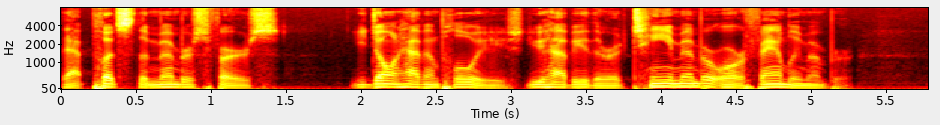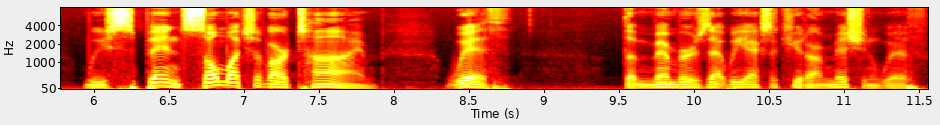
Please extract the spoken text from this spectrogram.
that puts the members first, you don't have employees. You have either a team member or a family member we spend so much of our time with the members that we execute our mission with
